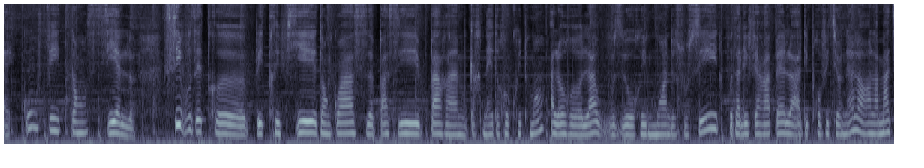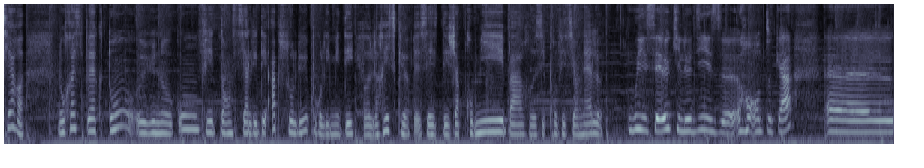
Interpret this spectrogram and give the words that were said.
est confidentielle. Si vous êtes euh, pétrifié d'angoisse passez par un carnet de recrutement, alors là vous aurez moins de soucis. Vous allez faire appel à des professionnels en la matière. Nous respectons une confidentialité absolue pour limiter le risque. C'est déjà promis par ces professionnels. Oui, c'est eux qui le disent euh, en tout cas. Euh,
